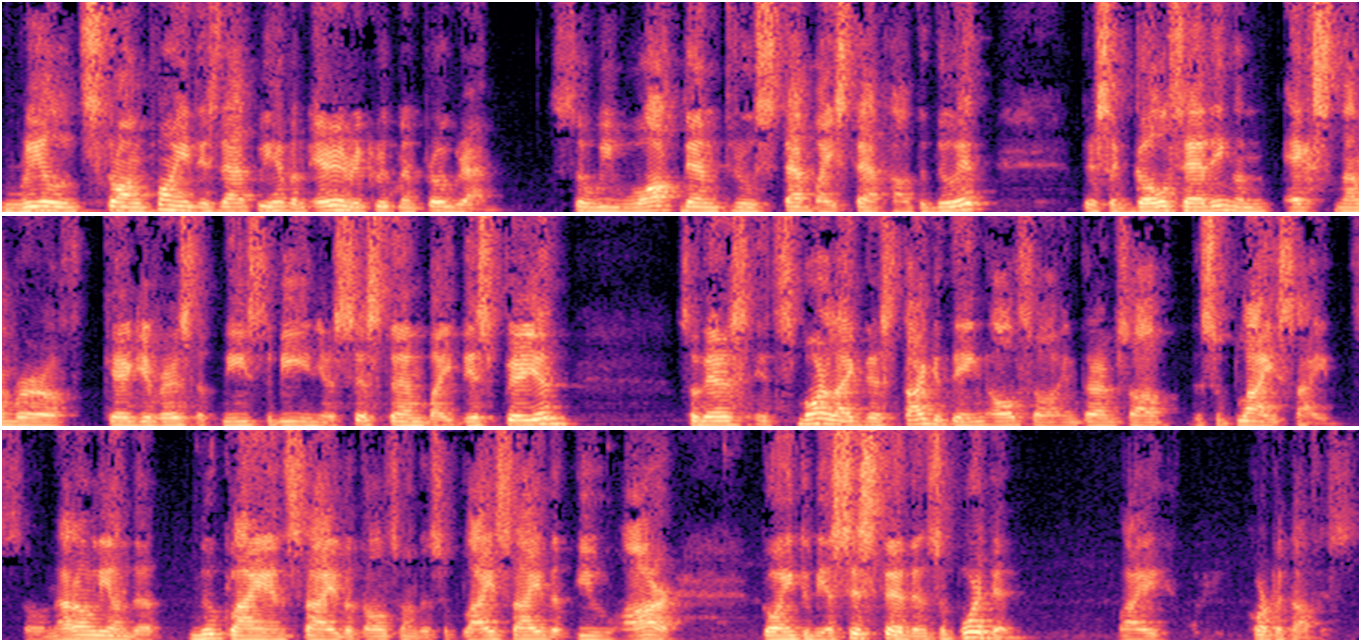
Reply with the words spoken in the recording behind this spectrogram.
real strong point is that we have an area recruitment program. So we walk them through step by step how to do it. There's a goal setting on X number of caregivers that needs to be in your system by this period. So there's it's more like there's targeting also in terms of the supply side. So not only on the new client side, but also on the supply side that you are going to be assisted and supported by corporate office.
